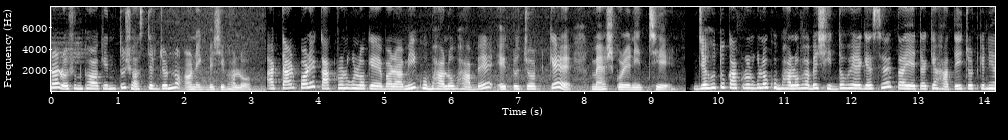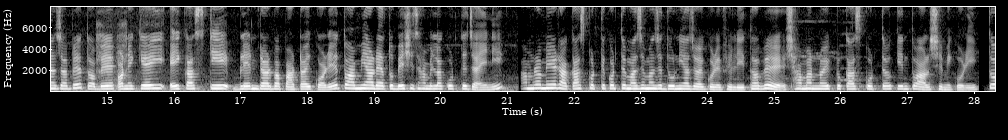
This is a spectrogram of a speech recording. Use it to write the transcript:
না রসুন খাওয়া কিন্তু স্বাস্থ্যের জন্য অনেক বেশি ভালো। আর তারপরে কাঁকরোলগুলোকে এবার আমি খুব ভালোভাবে একটু চটকে ম্যাশ করে নিচ্ছি। যেহেতু কাঁকরোলগুলো খুব ভালোভাবে সিদ্ধ হয়ে গেছে, তাই এটাকে হাতেই চটকে নেওয়া যাবে। তবে অনেকেই এই কাজটি ব্লেন্ডার বা পাটায় করে, তো আমি আর এত বেশি ঝামেলা করতে যাইনি। আমরা মেয়েরা কাজ করতে করতে মাঝে মাঝে দুনিয়া জয় করে ফেলি, তবে সামান্য একটু কাজ করতেও কিন্তু আলসেমি করি। তো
